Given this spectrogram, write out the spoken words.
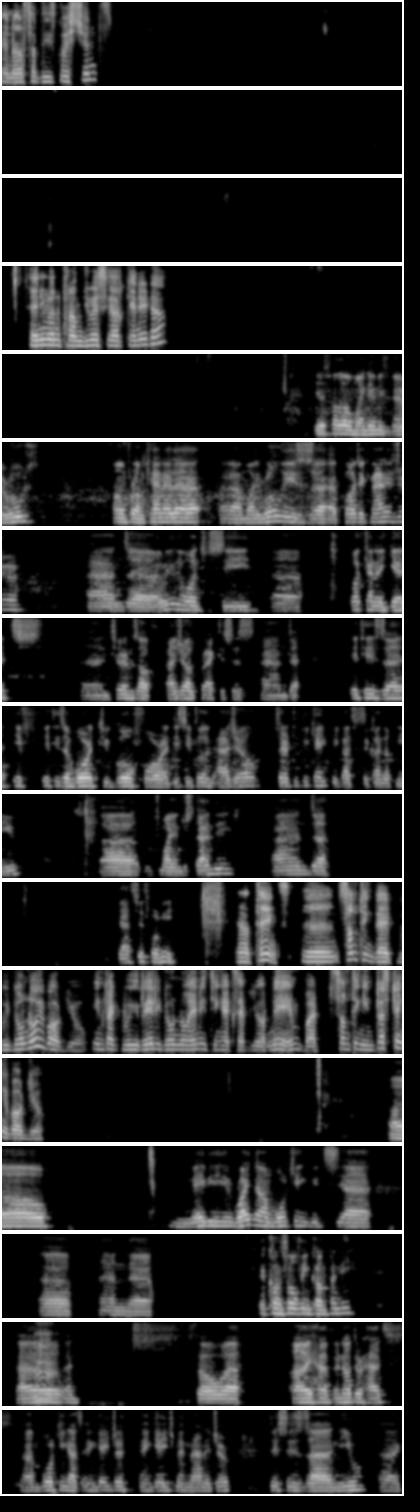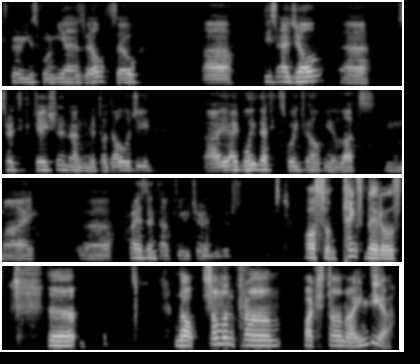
and answer these questions. Anyone from USA or Canada? Yes, hello, my name is Behrooz. I'm from Canada. Uh, my role is uh, project manager and uh, I really want to see uh, what can I get uh, in terms of agile practices and uh, it is if it is a word to go for a discipline agile certificate because it's a kind of new to my understanding and that's it for me. Yeah, thanks. Uh, something that we don't know about you. In fact, we really don't know anything except your name, but something interesting about you. Oh, uh, maybe right now I'm working with uh, uh, an, uh, a consulting company. Mm. And so uh, I have another hat I'm working as engagement engagement manager. This is a new uh, experience for me as well. So uh, this agile uh, certification and methodology, I, I, believe that it's going to help me a lot in my uh, present and future endeavors. Awesome. Thanks, Behrooz. Uh, now, someone from Pakistan or India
